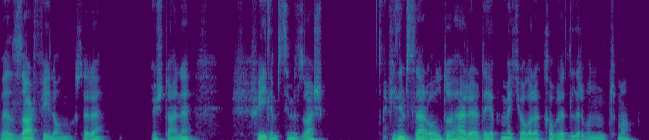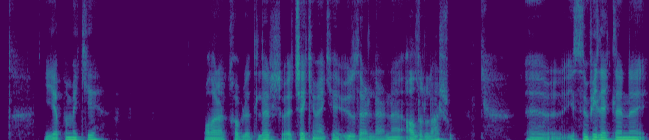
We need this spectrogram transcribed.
ve zarf fiil olmak üzere 3 tane fiilimsimiz var. Fiilimsiler olduğu her yerde yapım eki olarak kabul edilir bunu unutma. Yapım eki olarak kabul edilir ve çekim eki üzerlerine alırlar. Ee, isim fiil eklerini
